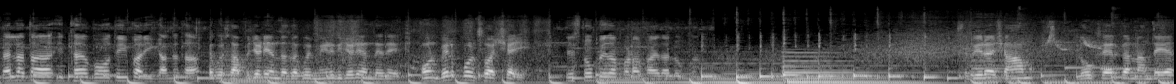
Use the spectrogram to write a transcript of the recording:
पहला तो इतना बहुत ही भारी गंद था। कोई सप्प जड़े आंदा था कोई मेणक जड़े आते थे हम बिल्कुल स्वच्छ है इस टोपे का बड़ा फ़ायदा लोग सवेरा शाम लोग सैर कर आते हैं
